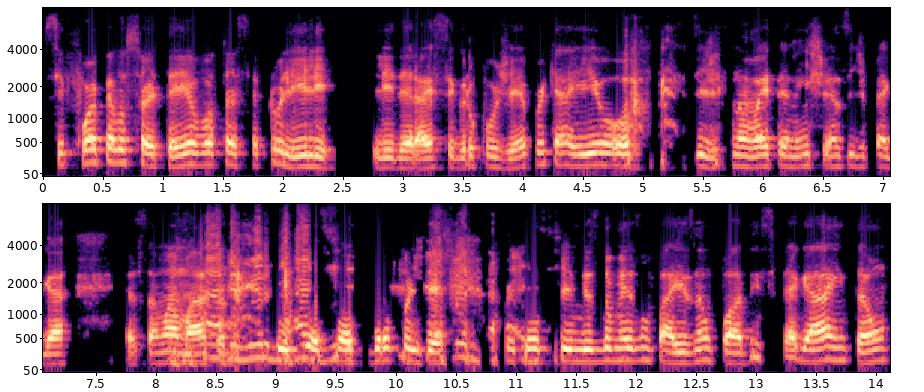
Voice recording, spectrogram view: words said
se for pelo sorteio, eu vou torcer para o Lille liderar esse grupo G, porque aí o PSG não vai ter nem chance de pegar essa mamata é do grupo G, é porque os times do mesmo país não podem se pegar, então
